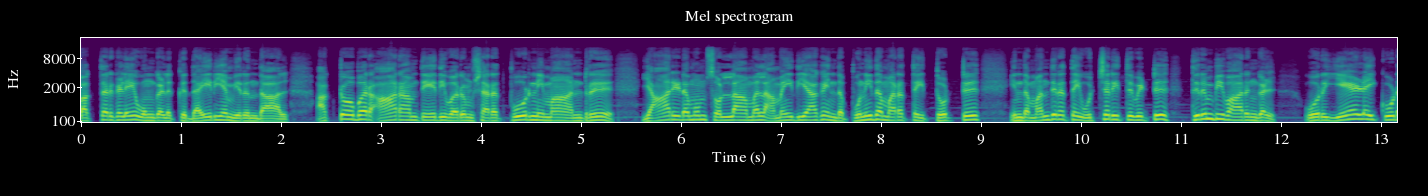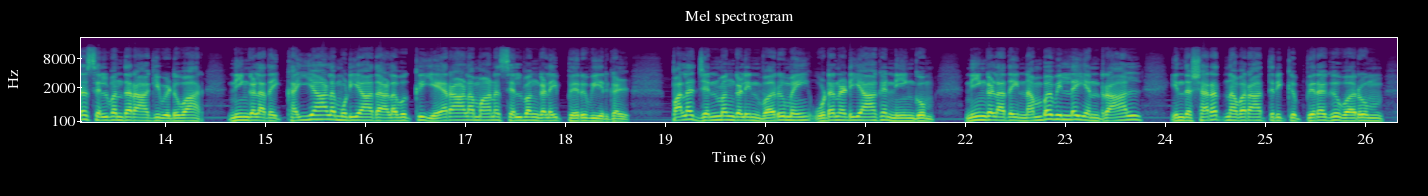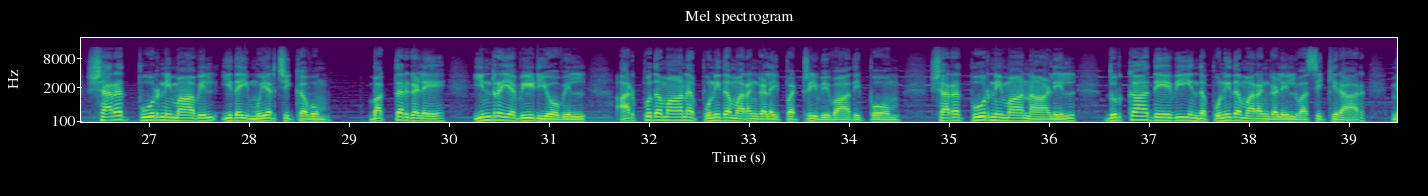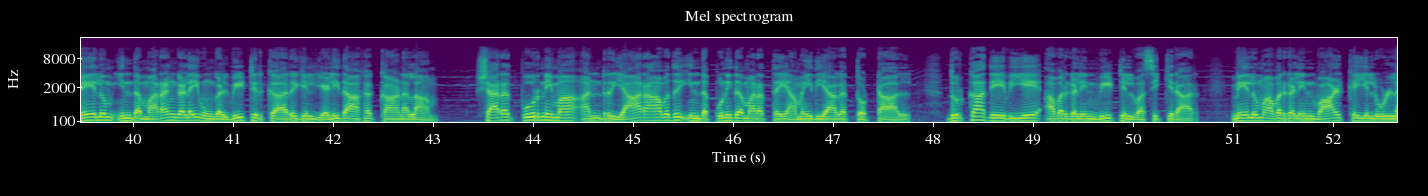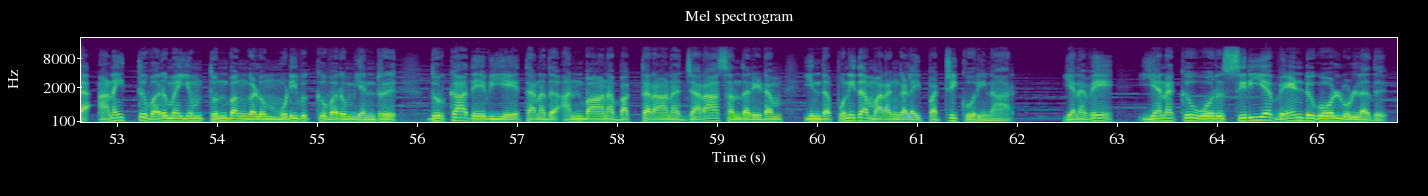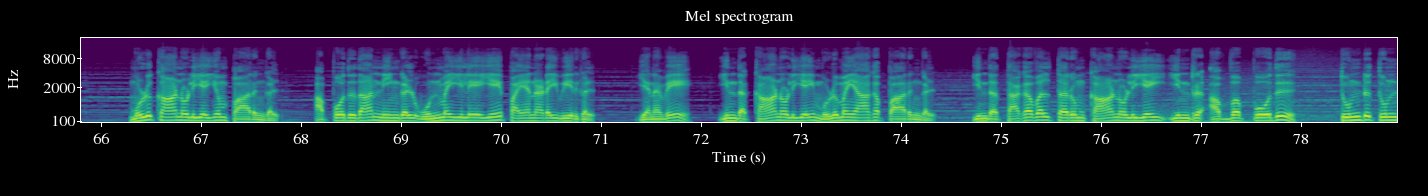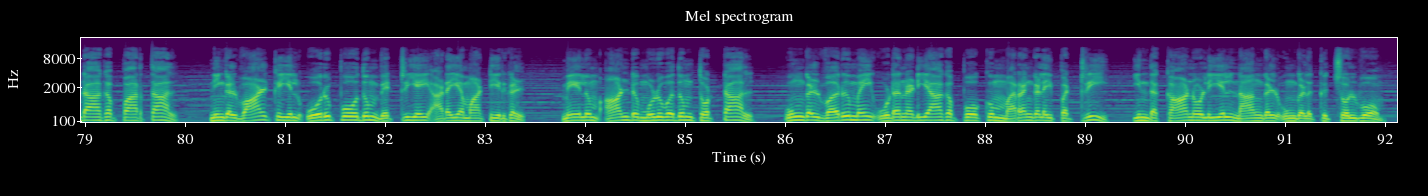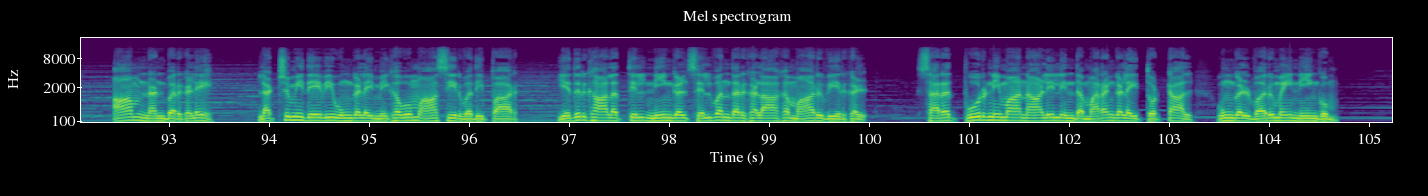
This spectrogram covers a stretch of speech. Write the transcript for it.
பக்தர்களே உங்களுக்கு தைரியம் இருந்தால் அக்டோபர் ஆறாம் தேதி வரும் சரத் பூர்ணிமா அன்று யாரிடமும் சொல்லாமல் அமைதியாக இந்த புனித மரத்தை தொட்டு இந்த மந்திரத்தை உச்சரித்துவிட்டு திரும்பி வாருங்கள். ஒரு ஏழை கூட செல்வந்தராகி விடுவார். நீங்கள் அதை கையாள முடியாத அளவுக்கு ஏராளமான செல்வங்களை பெறுவீர்கள். பல ஜென்மங்களின் வறுமை உடனடியாக நீங்கும். நீங்கள் அதை நம்பவில்லை என்றால் இந்த சரத் நவராத்திரிக்கு பிறகு வரும் சரத் பூர்ணிமாவில் இதை முயற்சிக்கவும். பக்தர்களே இன்றைய வீடியோவில் அற்புதமான புனித மரங்களைப் பற்றி விவாதிப்போம். ஷரத் பூர்ணிமா நாளில் துர்கா தேவி இந்த புனித மரங்களில் வசிக்கிறார். மேலும் இந்த மரங்களை உங்கள் வீட்டிற்கு அருகில் எளிதாக காணலாம். ஷரத் பூர்ணிமா அன்று யாராவது இந்த புனித மரத்தை அமைதியாகத் தொட்டால் துர்கா தேவியே அவர்களின் வீட்டில் வசிக்கிறார். மேலும் அவர்களின் வாழ்க்கையில் உள்ள அனைத்து வறுமையும் துன்பங்களும் முடிவுக்கு வரும் என்று துர்கா தேவியே தனது அன்பான பக்தரான ஜராசந்தரிடம் இந்த புனித மரங்களைப் பற்றி கூறினார். எனவே எனக்கு ஒரு சிறிய வேண்டுகோள் உள்ளது. முழு காணொளியையும் பாருங்கள். அப்போதுதான் நீங்கள் உண்மையிலேயே பயனடைவீர்கள். எனவே இந்த காணொளியை முழுமையாக பாருங்கள். இந்த தகவல் தரும் காணொளியை இன்று அவ்வப்போது துண்டு துண்டாக பார்த்தால் நீங்கள் வாழ்க்கையில் ஒருபோதும் வெற்றியை அடைய மாட்டீர்கள். மேலும் ஆண்டு முழுவதும் தொட்டால் உங்கள் வறுமை உடனடியாக போக்கும் மரங்களைப் பற்றி இந்த காணொளியில் நாங்கள் உங்களுக்குச் சொல்வோம். ஆம் நண்பர்களே லட்சுமி தேவி உங்களை மிகவும் ஆசீர்வதிப்பார். எதிர்காலத்தில் நீங்கள் செல்வந்தர்களாக மாறுவீர்கள். சரத் பூர்ணிமா நாளில் இந்த மரங்களை தொட்டால் உங்கள் வறுமை நீங்கும்.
